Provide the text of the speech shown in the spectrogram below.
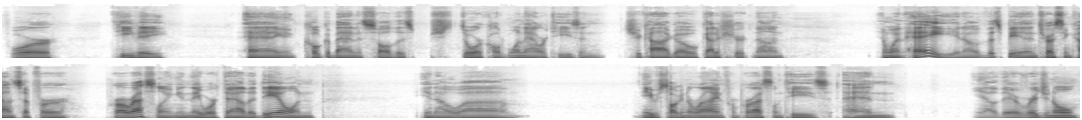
for TV, and Cabana saw this store called One Hour Tees in Chicago, got a shirt done, and went, "Hey, you know, this be an interesting concept for pro wrestling," and they worked out a deal, and you know. Uh, he was talking to Ryan from Pro Wrestling Tees, and you know the original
